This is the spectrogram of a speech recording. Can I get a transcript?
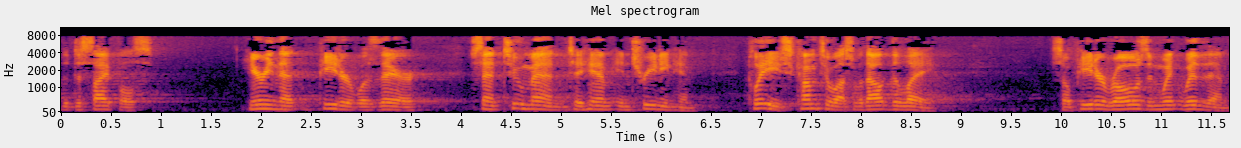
the disciples, hearing that Peter was there, sent two men to him entreating him, Please come to us without delay. So Peter rose and went with them.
